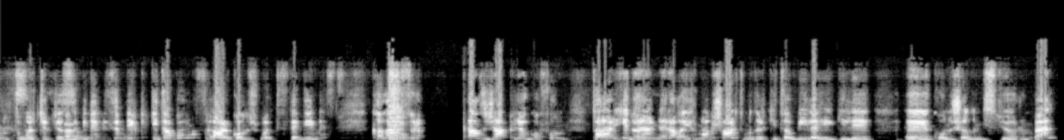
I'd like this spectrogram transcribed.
unuttum açıkçası. Bir de bizim bir kitabımız var konuşmak istediğimiz. Kalan süre biraz Jacques Legoff'un tarihi dönemlere ayırmak şart mıdır kitabıyla ilgili e, konuşalım istiyorum ben.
